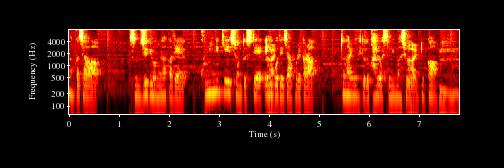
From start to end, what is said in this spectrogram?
なんかじゃあ、その授業の中でコミュニケーションとして英語でじゃあこれから隣の人と会話してみましょうとか、うんうん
